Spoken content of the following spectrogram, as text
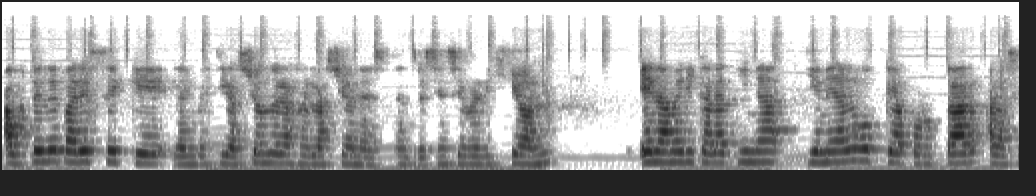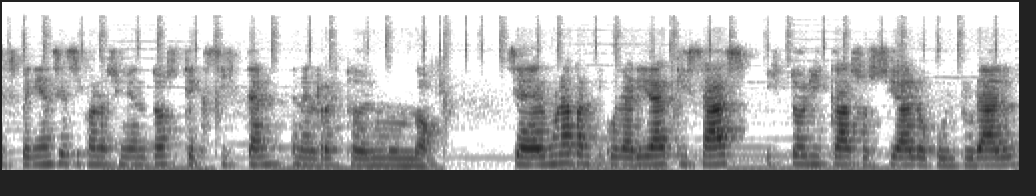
¿A usted le parece que la investigación de las relaciones entre ciencia y religión en América Latina tiene algo que aportar a las experiencias y conocimientos que existen en el resto del mundo? Si hay alguna particularidad quizás histórica, social o cultural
